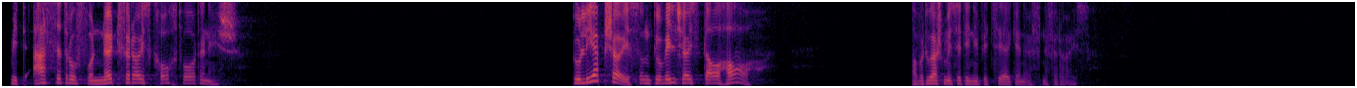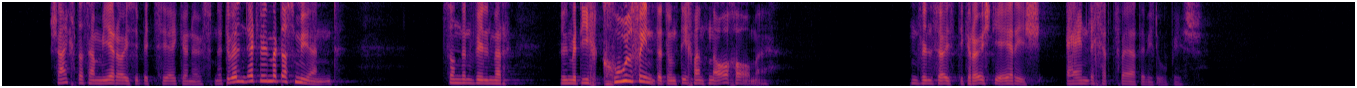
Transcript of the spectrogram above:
mit Essen drauf, das nicht für uns gekocht worden ist. Du liebst uns und du willst uns da haben. Aber du hast deine Beziehungen öffnen für uns. Schenk, dass auch wir unsere Beziehungen öffnen. Nicht, weil wir das mühen, sondern weil wir, weil wir dich cool finden und dich nachahmen Und weil es uns die grösste Ehre ist, ähnlicher zu werden, wie du bist.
